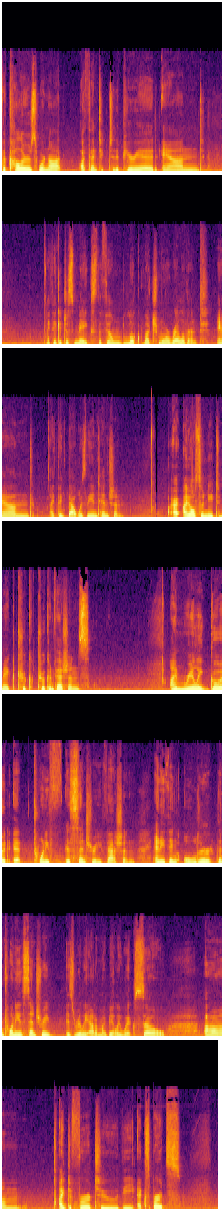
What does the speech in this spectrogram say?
The colors were not authentic to the period and I think it just makes the film look much more relevant and I think that was the intention. I, I also need to make true, true confessions. I'm really good at 20th century fashion. Anything older than 20th century is really out of my bailiwick. So um, I defer to the experts,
